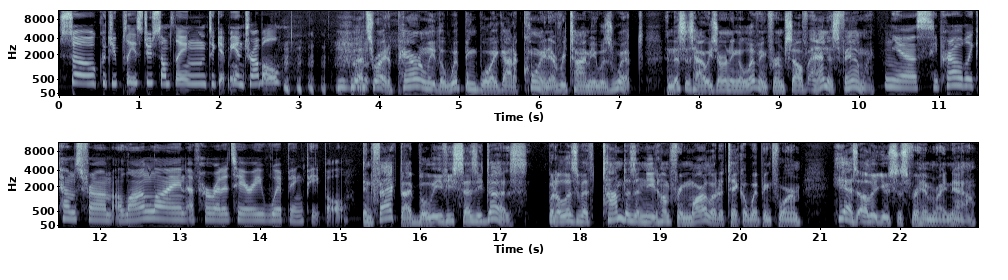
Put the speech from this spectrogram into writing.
So, could you please do something to get me in trouble? That's right. Apparently, the whipping boy got a coin every time he was whipped, and this is how he's earning a living for himself and his family. Yes, he probably comes from a long line of hereditary whipping people. In fact, I believe he says he does. But Elizabeth, Tom doesn't need Humphrey Marlowe to take a whipping for him. He has other uses for him right now.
